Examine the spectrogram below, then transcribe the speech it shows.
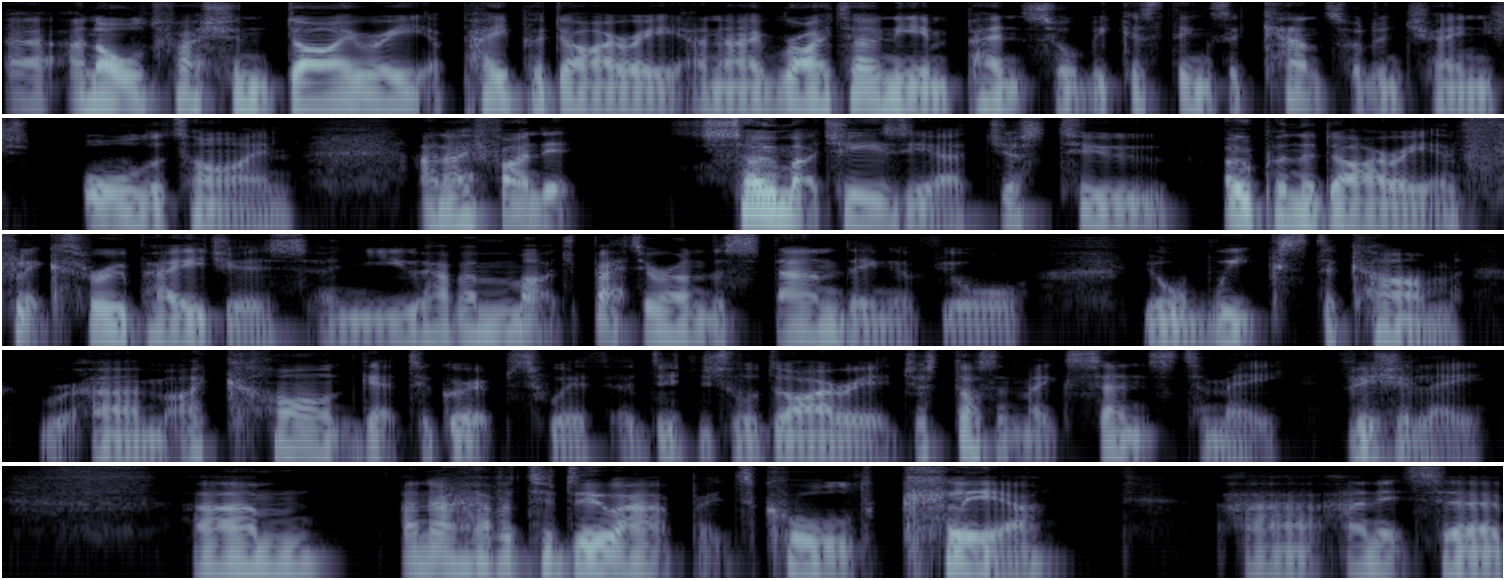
uh, an old-fashioned diary, a paper diary, and I write only in pencil because things are cancelled and changed all the time, and I find it so much easier just to open the diary and flick through pages, and you have a much better understanding of your your weeks to come um, I can't get to grips with a digital diary. It just doesn't make sense to me visually. Um, and I have a to do app. It's called Clear, uh, and it's a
